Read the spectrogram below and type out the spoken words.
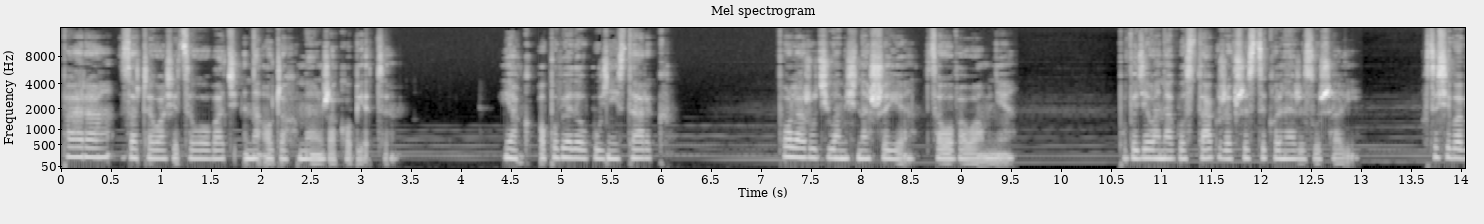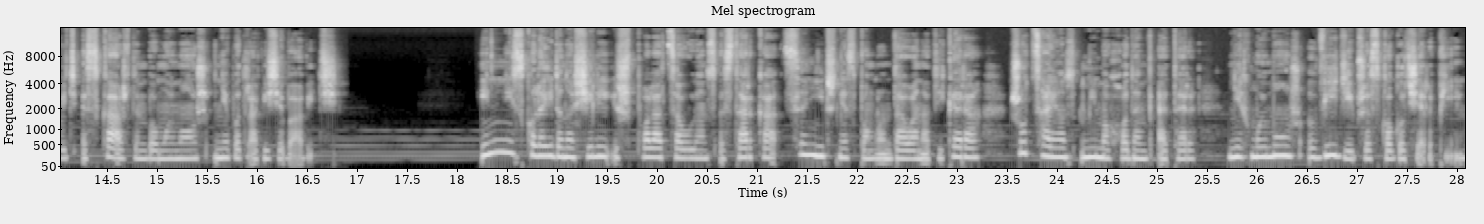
Para zaczęła się całować na oczach męża kobiety. Jak opowiadał później Stark, Pola rzuciła mi się na szyję, całowała mnie. Powiedziała na głos tak, że wszyscy kolnerzy słyszeli. Chcę się bawić z każdym, bo mój mąż nie potrafi się bawić. Inni z kolei donosili, iż Pola całując Starka cynicznie spoglądała na Tikera, rzucając mimochodem w eter niech mój mąż widzi, przez kogo cierpi.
